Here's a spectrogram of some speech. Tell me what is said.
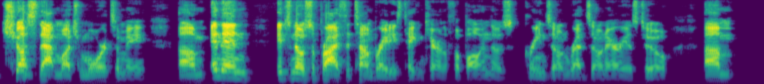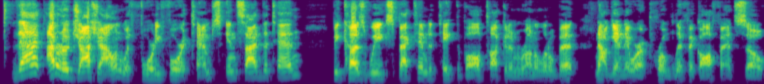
just that much more to me. Um, and then it's no surprise that Tom Brady's taking care of the football in those green zone, red zone areas too. Um, that I don't know, Josh Allen with 44 attempts inside the 10 because we expect him to take the ball, tuck it, and run a little bit. Now, again, they were a prolific offense, so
